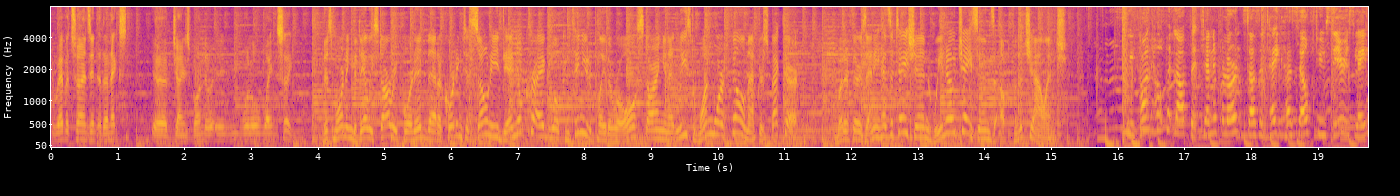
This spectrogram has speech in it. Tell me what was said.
whoever turns into the next uh, James Bond, uh, we'll all wait and see. This morning, the Daily Star reported that according to Sony, Daniel Craig will continue to play the role, starring in at least one more film after Spectre. But if there's any hesitation, we know Jason's up for the challenge. We can't help but love that Jennifer Lawrence doesn't take herself too seriously.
